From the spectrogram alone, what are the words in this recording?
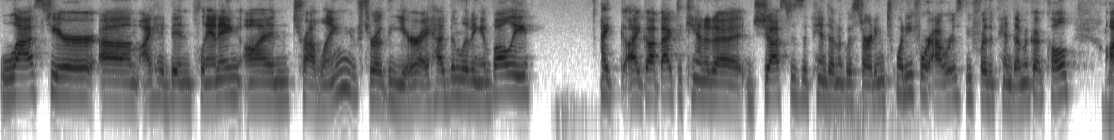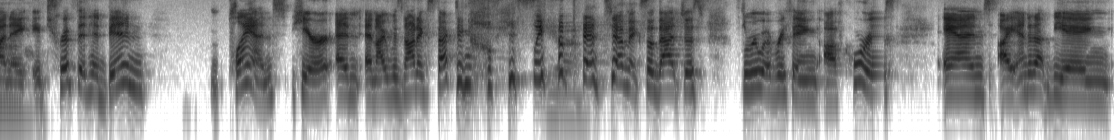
last year, um, I had been planning on traveling throughout the year. I had been living in Bali. I, I got back to Canada just as the pandemic was starting, 24 hours before the pandemic got called wow. on a, a trip that had been planned here and and I was not expecting obviously yeah. a pandemic so that just threw everything off course and I ended up being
